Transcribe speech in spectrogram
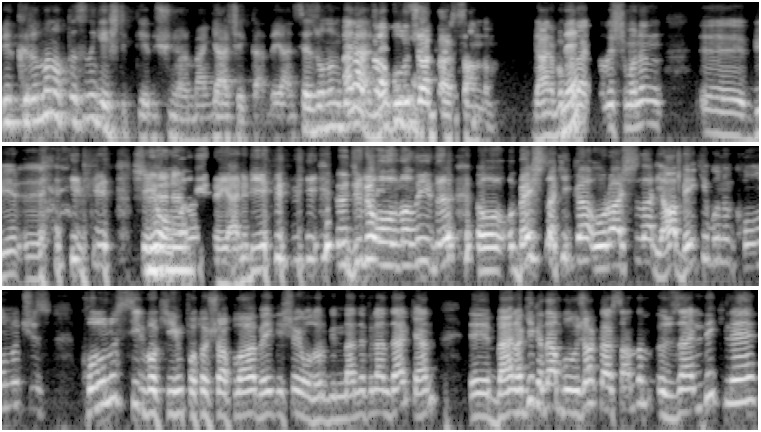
bir kırılma noktasını geçtik diye düşünüyorum ben gerçekten de. Yani sezonun Ben genelde bulacaklar sandım. Yani bu Ne? kadar çalışmanın e, bir, e, bir şeyi Ürünü. olmalıydı. Yani bir, bir ödülü olmalıydı. O 5 dakika uğraştılar. Ya belki bunun kolunu çiz, kolunu sil bakayım Photoshop'la belki şey olur bilmem ne falan derken e, ben hakikaten bulacaklar sandım. Özellikle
